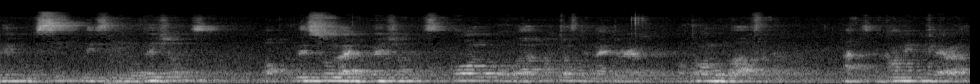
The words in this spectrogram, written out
again, we see these innovations, of these solar innovations all over, not just in Nigeria, but all over Africa. And it's becoming clearer.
